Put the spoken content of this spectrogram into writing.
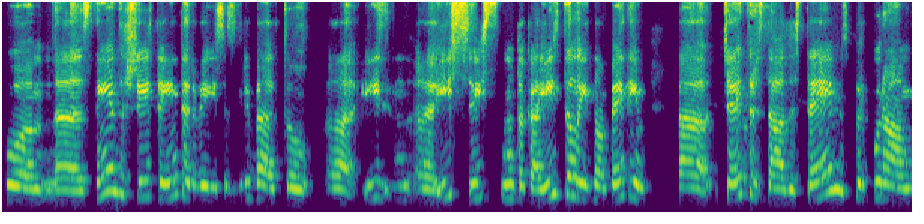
ko uh, sniedza šīs intervijas, es gribētu uh, iz, iz, iz, nu, izdalīt no pētījuma četras tādas tēmas, par kurām,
